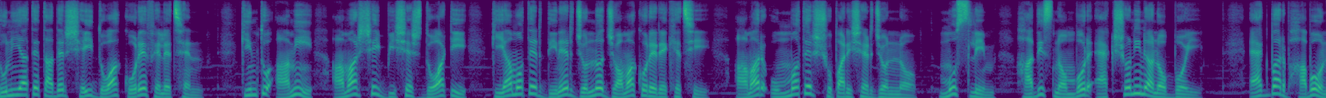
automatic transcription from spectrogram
দুনিয়াতে তাদের সেই দোয়া করে ফেলেছেন, কিন্তু আমি আমার সেই বিশেষ দোয়াটি কিয়ামতের দিনের জন্য জমা করে রেখেছি আমার উম্মতের সুপারিশের জন্য। মুসলিম, হাদিস নম্বর একশো নিরানব্বই। একবার ভাবন,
